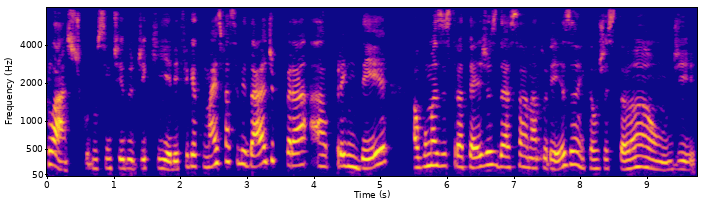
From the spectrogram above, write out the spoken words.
plástico, no sentido de que ele fica com mais facilidade para aprender algumas estratégias dessa natureza, então gestão de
